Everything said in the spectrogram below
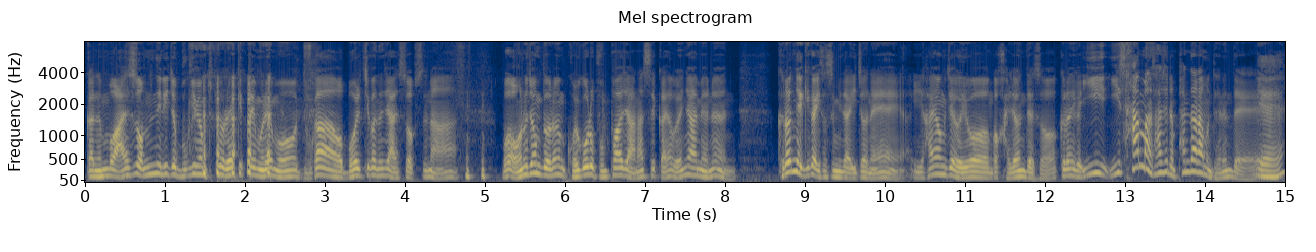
그러니까는 뭐 알 수 없는 일이죠. 무기명 투표를 했기 때문에 뭐 누가 뭘 찍었는지 알 수 없으나 뭐 어느 정도는 골고루 분포하지 않았을까요? 왜냐하면은 그런 얘기가 있었습니다. 이전에 이 하영재 의원과 관련돼서 그러니까 이 이 사안만 사실은 판단하면 되는데 예.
